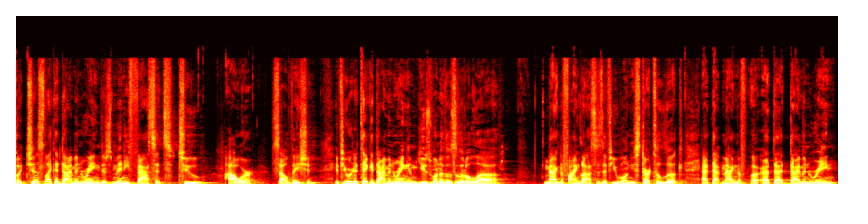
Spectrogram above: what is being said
But just like a diamond ring, there's many facets to our salvation. If you were to take a diamond ring and use one of those little uh, magnifying glasses, if you will, and you start to look at that, magnif- uh, at that diamond ring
